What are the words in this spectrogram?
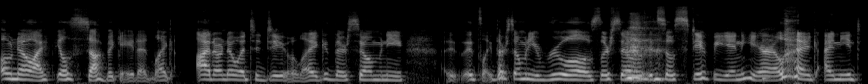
oh no I feel suffocated. Like I don't know what to do. Like there's so many it's like there's so many rules. There's so it's so stiffy in here. Like I need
